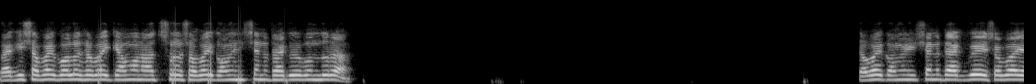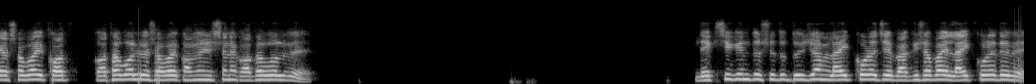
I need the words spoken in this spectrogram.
বাকি সবাই বলো, সবাই কেমন আছো? সবাই কমেন্ট সেকশনে থাকবে বন্ধুরা। সবাই কমেন্ট সেকশনে থাকবে, সবাই আর সবাই কথা বলবে, সবাই কমেন্ট সেকশনে কথা বলবে। দেখছি কিন্তু শুধু দুইজন লাইক করেছে, বাকি সবাই লাইক করে দেবে।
